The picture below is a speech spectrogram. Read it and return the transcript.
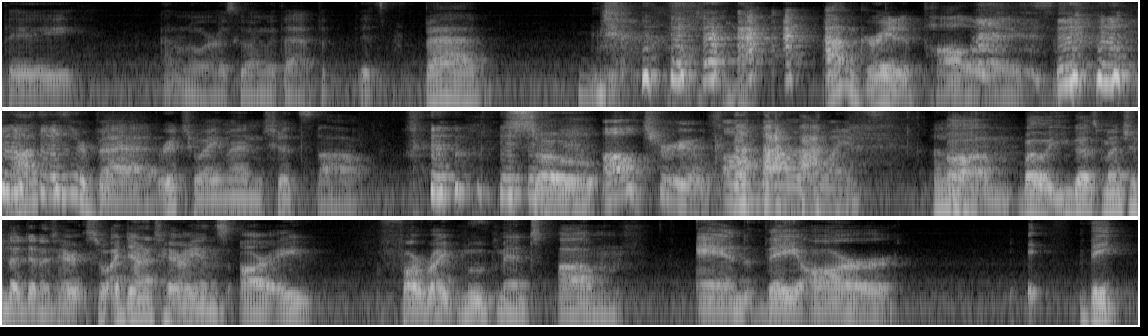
they I don't know where I was going with that, but it's bad. I'm great at politics. Nazis are bad. Rich white men should stop. So all true. All valid points. Um, by the way, you guys mentioned identitarian. So identitarians are a far right movement, um, and they are they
